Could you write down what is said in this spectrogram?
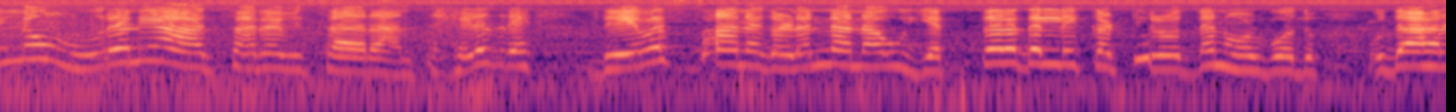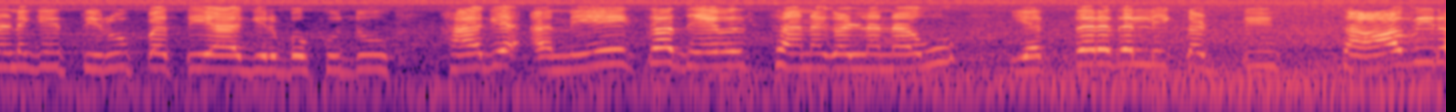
ಇನ್ನು ಮೂರನೇ ಆಚಾರ ವಿಚಾರ ಅಂತ ಹೇಳಿದ್ರೆ ದೇವಸ್ಥಾನಗಳನ್ನ ನಾವು ಎತ್ತರದಲ್ಲಿ ಕಟ್ಟಿರೋದನ್ನ ನೋಡ್ಬೋದು. ಉದಾಹರಣೆಗೆ ತಿರುಪತಿ ಆಗಿರಬಹುದು, ಹಾಗೆ ಅನೇಕ ದೇವಸ್ಥಾನಗಳನ್ನ ನಾವು ಎತ್ತರದಲ್ಲಿ ಕಟ್ಟಿ ಸಾವಿರ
